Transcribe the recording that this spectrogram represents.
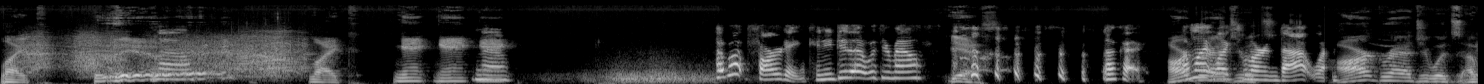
like No, like nyeh, nyeh, no. How about farting? Can you do that with your mouth? Yes, Okay. our I might like to learn that one. Our graduates are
